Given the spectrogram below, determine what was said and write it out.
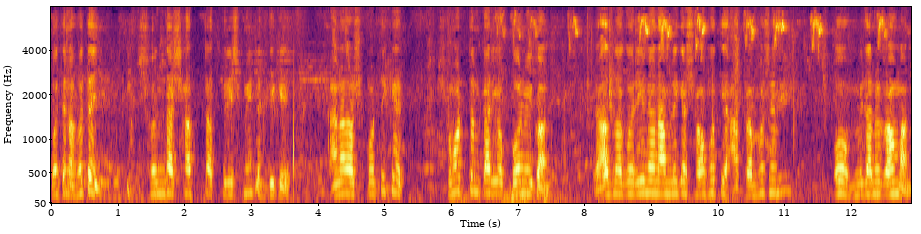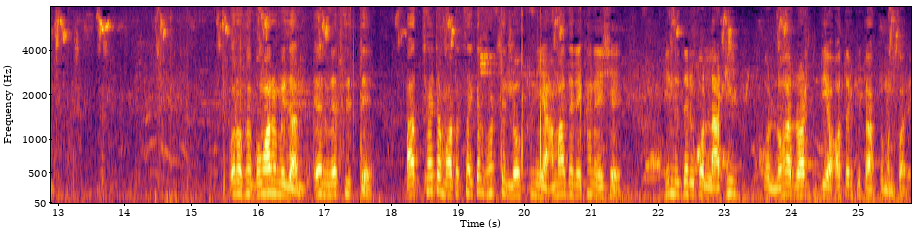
হতে না হতেই সন্ধ্যা সাতটা তিরিশ মিনিটের দিকে আনারস প্রতীকের সমর্থনকারী ও কর্মীগণ, রাজনগর ইউনিয়ন আওয়ামী লীগের সভাপতি আকরাম হোসেন ও মিজানুর রহমান, ওরফে বোমারু মিজান এর নেতৃত্বে পাঁচ, ছয়টা মোটরসাইকেল ভর্তি লোক নিয়ে আমাদের এখানে এসে হিন্দুদের উপর লাঠি ও লোহার রড দিয়ে অতর্কিত আক্রমণ করে।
